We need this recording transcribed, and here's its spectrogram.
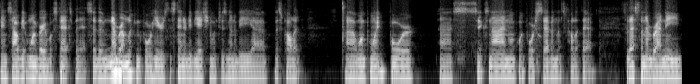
and so I'll get one variable stats for that. So the number I'm looking for here is the standard deviation, which is going to be, uh, let's call it uh, 1.4 uh, 69, 1.47, let's call it that. So that's the number I need.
